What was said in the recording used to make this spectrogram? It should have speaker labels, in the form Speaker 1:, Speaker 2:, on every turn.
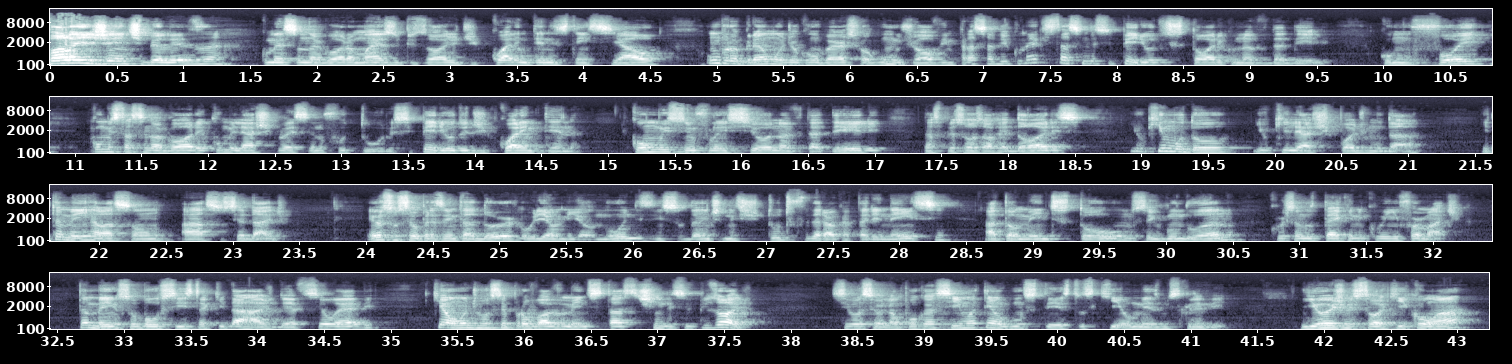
Speaker 1: Fala aí, gente, beleza? Começando agora mais um episódio de Quarentena Existencial, um programa onde eu converso com algum jovem para saber como é que está sendo esse período histórico na vida dele, como foi, como está sendo agora e como ele acha que vai ser no futuro, esse período de quarentena, como isso influenciou na vida dele, nas pessoas ao redor e o que mudou e o que ele acha que pode mudar, e também em relação à sociedade. Eu sou seu apresentador, Uriel Miguel Nunes, estudante no Instituto Federal Catarinense. Atualmente estou no segundo ano, cursando técnico em informática. Também sou bolsista aqui da rádio DFC Web, que é onde você provavelmente está assistindo esse episódio. Se você olhar um pouco acima, tem alguns textos que eu mesmo escrevi. E hoje eu estou aqui com a.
